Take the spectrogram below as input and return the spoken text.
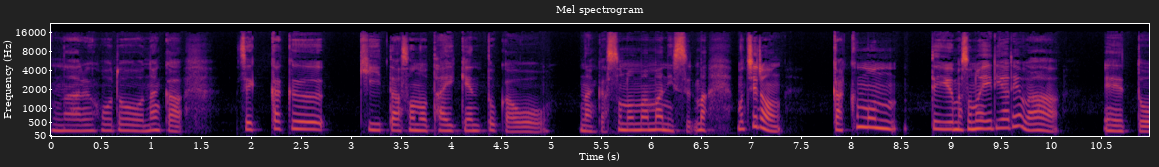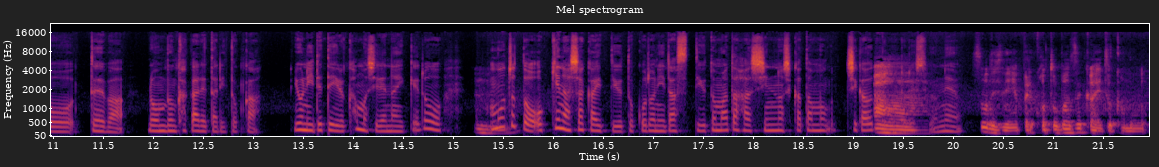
なるほどなんかせっかく聞いたその体験とかをなんかそのままにするまあもちろん学問っていう、まあ、そのエリアでは、えーと、例えば論文書かれたりとか世に出ているかもしれないけど、うん、もうちょっと大きな社会っていうところに出すっていうとまた発信の仕方も違うってことですよね。そうですねやっぱり言葉遣いとかも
